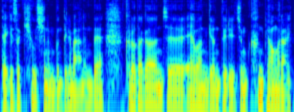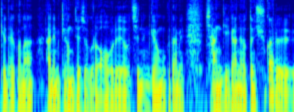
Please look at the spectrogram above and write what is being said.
댁에서 키우시는 분들이 많은데 그러다가 이제 애완견들이 좀 큰 병을 앓게 되거나 아니면 경제적으로 어려워지는 경우 그다음에 장기간의 어떤 휴가를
